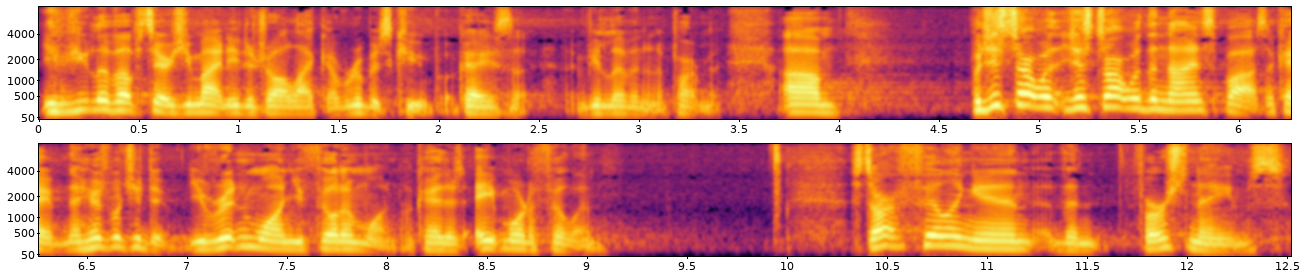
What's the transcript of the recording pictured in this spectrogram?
If you live upstairs, you might need to draw like a Rubik's Cube, okay? So if you live in an apartment. Um, but just start, with, just start with the nine spots. Okay, now here's what you do. You've written one, you filled in one. Okay, there's eight more to fill in. Start filling in the first names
